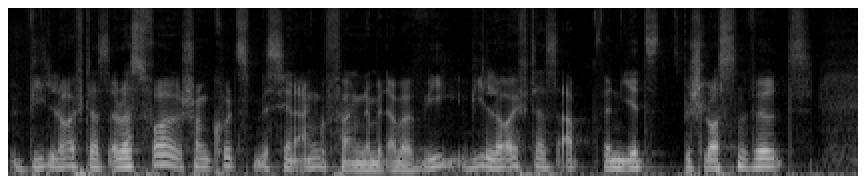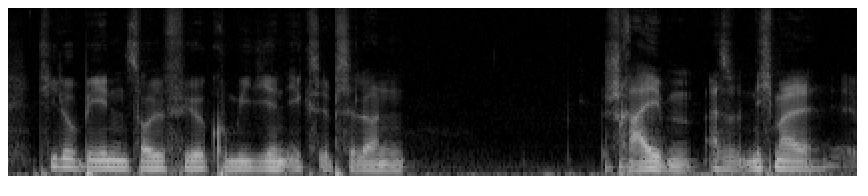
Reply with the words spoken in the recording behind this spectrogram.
wie läuft das? Du hast vorher schon kurz ein bisschen angefangen damit, aber wie, wie läuft das ab, wenn jetzt beschlossen wird, Thilo Behn soll für Comedian XY schreiben? Also nicht mal, äh,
